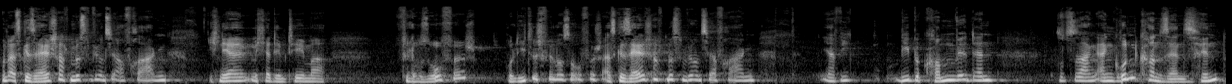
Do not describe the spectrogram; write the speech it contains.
Und als Gesellschaft müssen wir uns ja auch fragen, ich nähere mich ja dem Thema philosophisch, politisch-philosophisch, als Gesellschaft müssen wir uns ja fragen, ja, wie, wie bekommen wir denn sozusagen einen Grundkonsens hin,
